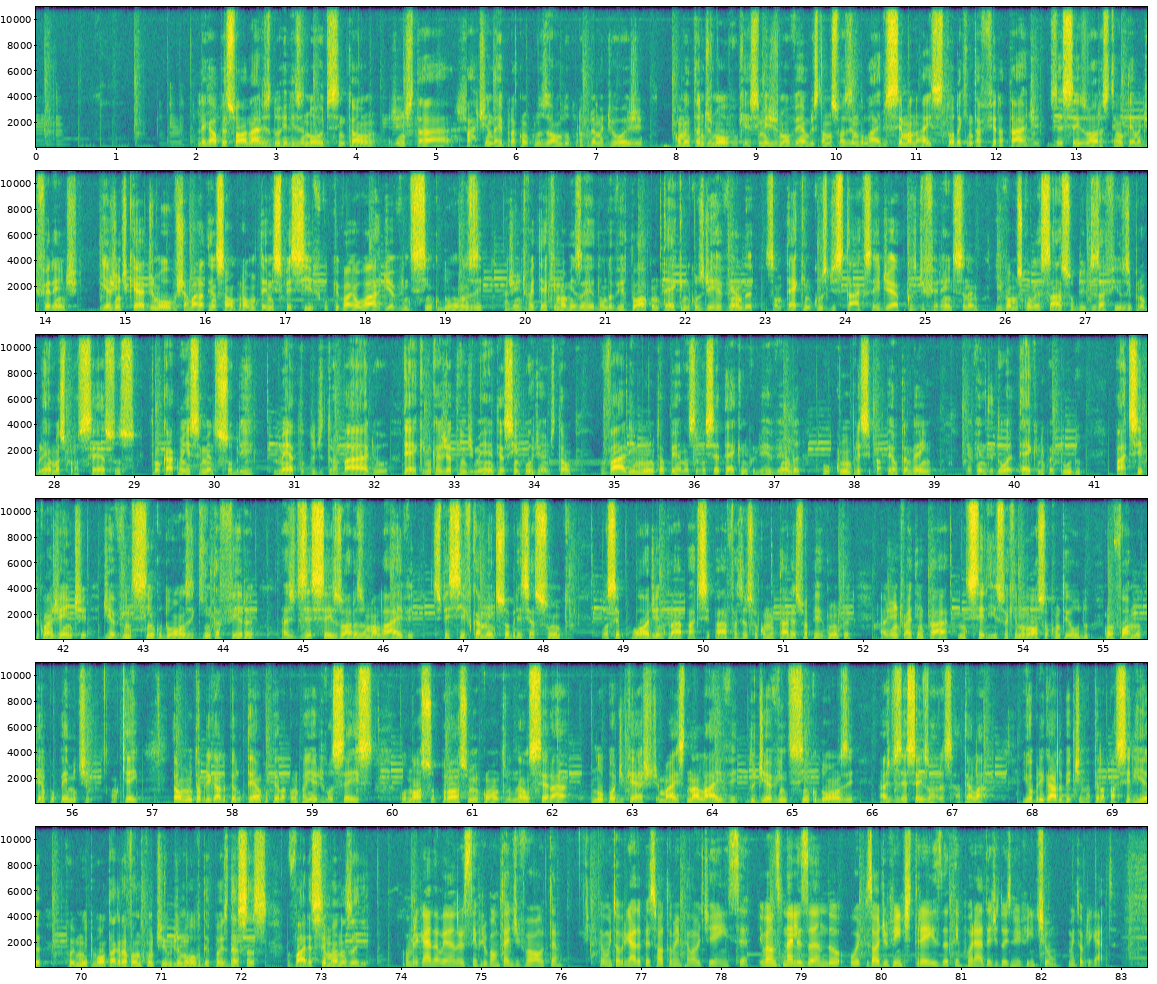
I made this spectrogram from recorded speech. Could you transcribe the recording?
Legal, pessoal, análise do Release Notes. Então, a gente está partindo aí para a conclusão do programa de hoje. Comentando de novo que esse mês de novembro estamos fazendo lives semanais. Toda quinta-feira à tarde, 16 horas, tem um tema diferente. E a gente quer de novo chamar a atenção para um tema específico que vai ao ar dia 25 do 11. A gente vai ter aqui uma mesa redonda virtual com técnicos de revenda, são técnicos destaques aí de épocas diferentes, né? E vamos conversar sobre desafios e problemas, processos, trocar conhecimentos sobre método de trabalho, técnicas de atendimento e assim por diante. Então, vale muito a pena. Se você é técnico de revenda ou cumpre esse papel também, é vendedor, é técnico, é tudo, participe com a gente dia 25 do 11, quinta-feira, às 16 horas, uma live especificamente sobre esse assunto. Você pode entrar, participar, fazer o seu comentário, a sua pergunta. A gente vai tentar inserir isso aqui no nosso conteúdo conforme o tempo permitir, ok? Então, muito obrigado pelo tempo, pela companhia de vocês. O nosso próximo encontro não será no podcast, mas na live do dia 25 do 11 às 16 horas. Até lá. E obrigado, Betina, pela parceria. Foi muito bom estar gravando contigo de novo depois dessas várias semanas aí. Obrigada, Leandro. Sempre bom estar de volta. Então, muito obrigada, pessoal, também pela audiência. E vamos finalizando o episódio 23 da temporada de 2021. Muito obrigada.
